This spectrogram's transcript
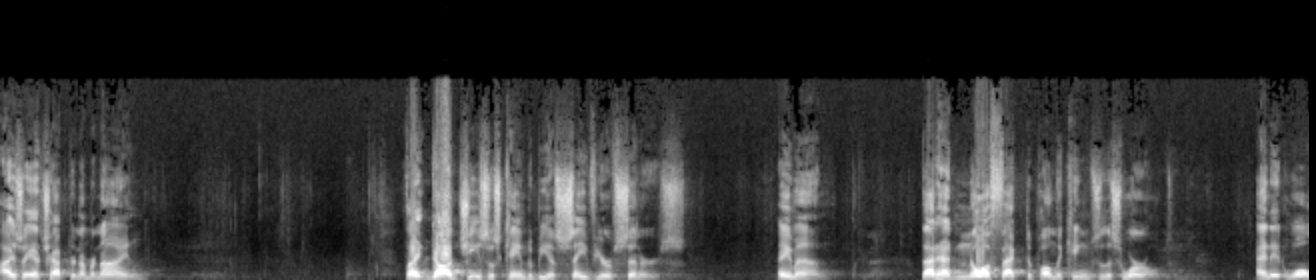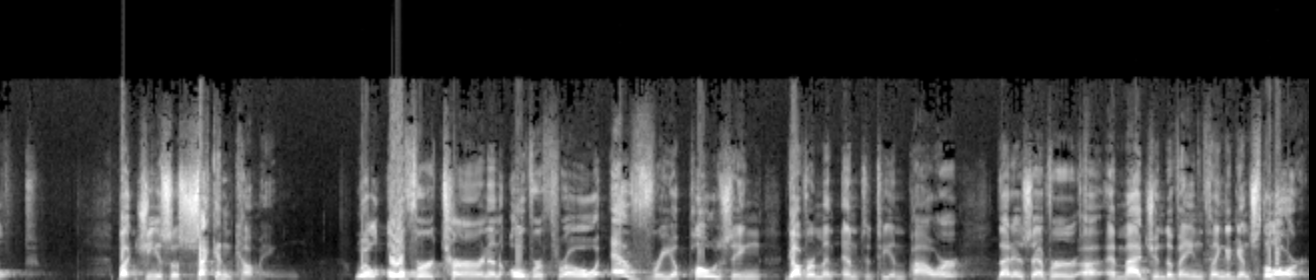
Isaiah chapter number 9. Thank God Jesus came to be a Savior of sinners. Amen. That had no effect upon the kings of this world, and it won't. But Jesus' second coming will overturn and overthrow every opposing government entity and power that has ever uh, imagined a vain thing against the Lord.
